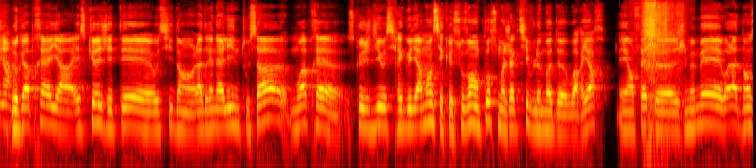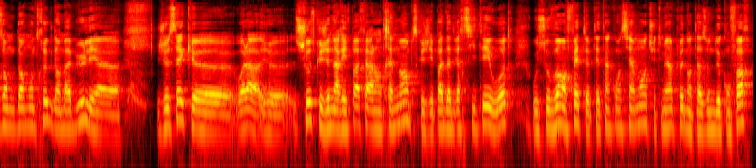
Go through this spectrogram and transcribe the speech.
Énorme. donc après il y a est-ce que j'étais aussi dans l'adrénaline tout ça? Moi après euh, ce que je dis aussi régulièrement c'est que souvent en course moi j'active le mode warrior et en fait euh, je me mets voilà dans dans mon truc dans ma bulle et euh, je sais que voilà, chose que je n'arrive pas à faire à l'entraînement parce que j'ai pas d'adversité ou autre, ou souvent en fait peut-être inconsciemment tu te mets un peu dans ta zone de confort.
